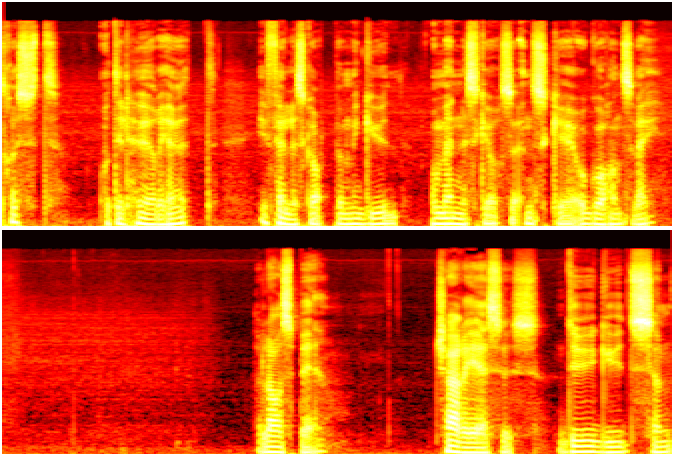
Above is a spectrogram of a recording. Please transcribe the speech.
trøst og tilhørighet i fellesskapet med Gud og mennesker som ønsker å gå hans vei. La oss be. Kjære Jesus, du Guds sønn.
